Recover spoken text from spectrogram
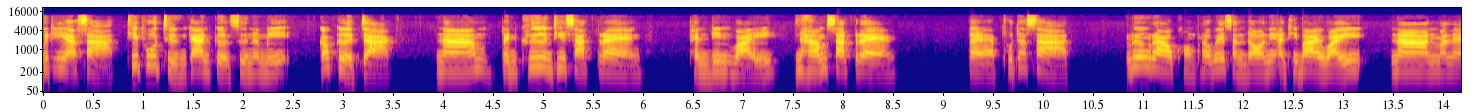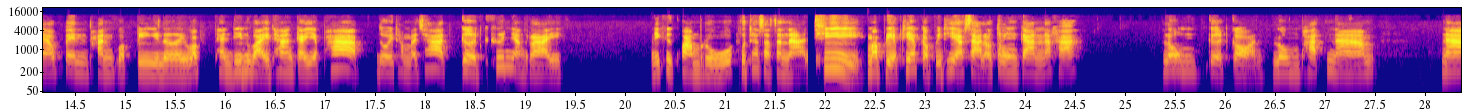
วิทยาศาสตร์ที่พูดถึงการเกิดสึนามิ ก็เกิดจากน้ำเป็นคลื่นที่ซัดแรง แผ่นดินไหว น้ำซัดแรง แต่พุทธศาสตร์ เรื่องราวของพระเวสสันดรนี่อธิบายไว้นานมาแล้วเป็นพันกว่าปีเลย ว่าแผ่นดินไหวทางกายภาพ โดยธรรมชาติเกิดขึ้นอย่างไร นี่คือความรู้พุทธศาสนาที่มาเปรียบเทียบกับวิทยาศาสตร์แล้วตรงกันนะคะ ลมเกิดก่อน ลมพัดน้ำน้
